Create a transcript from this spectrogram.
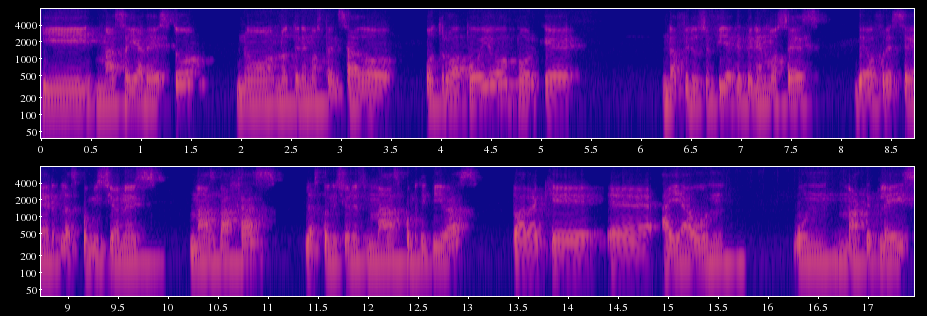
y más allá de esto, no, no tenemos pensado otro apoyo porque la filosofía que tenemos es de ofrecer las comisiones más bajas, las condiciones más competitivas para que eh, haya un, un marketplace,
